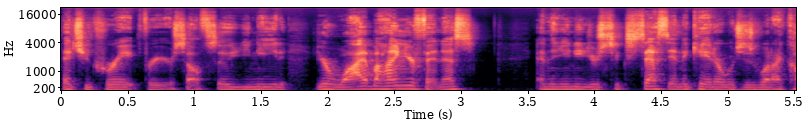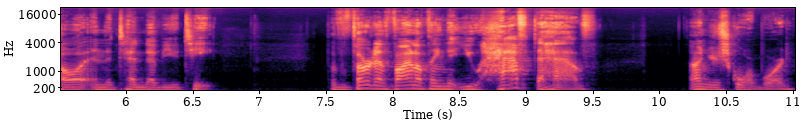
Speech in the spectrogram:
that you create for yourself. So you need your why behind your fitness, and then you need your success indicator, which is what I call it in the 10WT. But the third and final thing that you have to have on your scoreboard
